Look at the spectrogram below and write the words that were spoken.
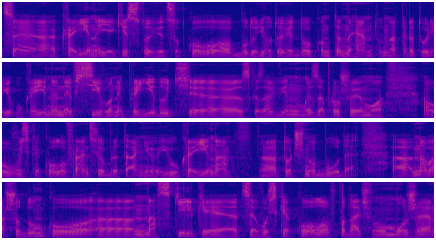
це країни, які 100% будуть готові до контингенту на території України. Не всі вони приїдуть. е, Сказав він. Ми запрошуємо у вузьке коло Францію, Британію, і Україна е, точно буде. Е, На вашу думку, наскільки це вузьке коло в подальшому може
